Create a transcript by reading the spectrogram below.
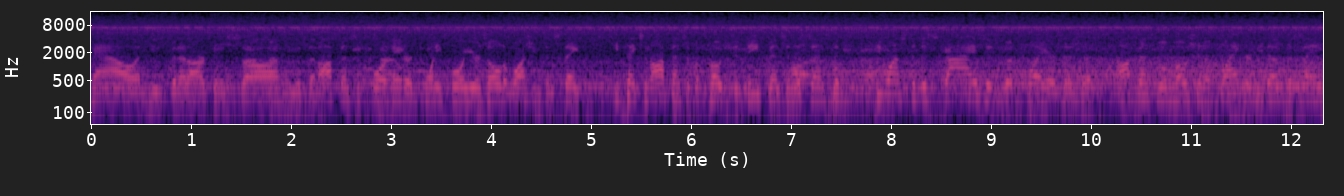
Cal, and he's been at Arkansas. He was an offensive coordinator at 24 years old at Washington State. He takes an offensive approach to defense in the sense that he wants to disguise his good players. As an offense will motion a flanker, he does the same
